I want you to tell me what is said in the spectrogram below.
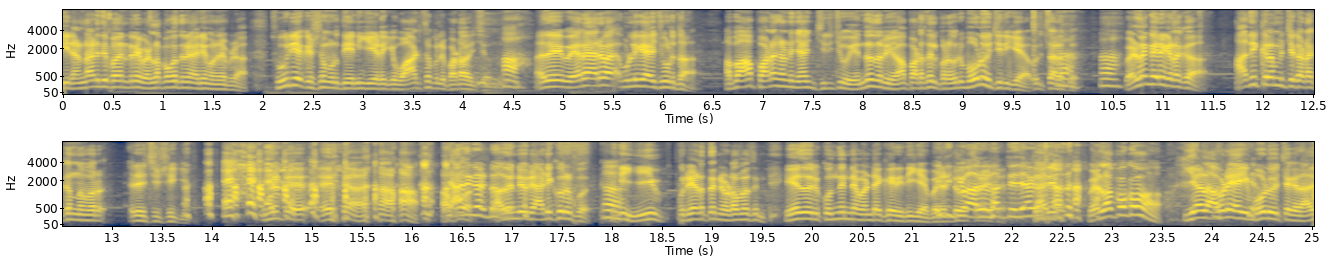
ഈ രണ്ടായിരത്തി പതിനെട്ടിലെ വെള്ളപ്പൊക്കത്തിന്റെ കാര്യം പറഞ്ഞപ്പോഴാ സൂര്യ കൃഷ്ണമൂർത്തി എനിക്ക് ഇടയ്ക്ക് വാട്സപ്പിൽ പടം അയച്ചു അത് വേറെ ആരോ പുള്ളിക്ക് അയച്ചു കൊടുത്താ. അപ്പൊ ആ പടം കണ്ട് ഞാൻ ചിരിച്ചു പോയി. എന്തെന്നറിയോ? ആ പടത്തിൽ ഒരു ബോർഡ് വെച്ചിരിക്കുക ഒരു സ്ഥലത്ത്. വെള്ളം കയറി കിടക്കുക അതിക്രമിച്ച് കിടക്കുന്നവർ രക്ഷിക്കും എന്നിട്ട്. അതിന്റെ ഒരു അടിക്കുറിപ്പ്. ഈ പുരയിടത്തിന്റെ ഉടമസ്ഥൻ ഏതൊരു കുന്നിന്റെ മണ്ടേ കയറി ഇരിക്കുക കാര്യം വെള്ളപ്പൊക്കമോ? ഇയാൾ അവിടെയായി ബോർഡ് വെച്ചേക്കുന്നത്.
